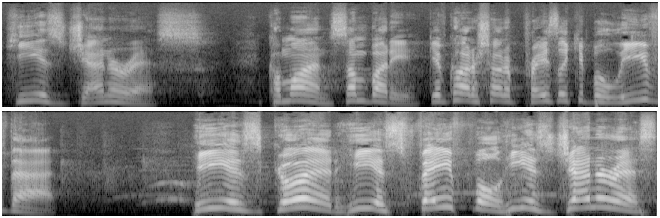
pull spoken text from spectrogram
He is generous. Come on, somebody, give God a shout of praise like you believe that. He is good. He is faithful. He is generous.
